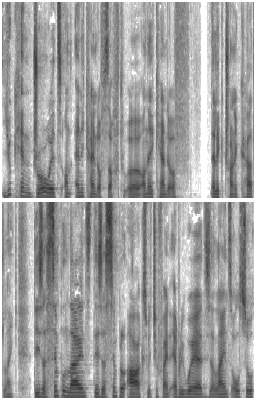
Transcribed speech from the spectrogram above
you can draw it on any kind of software, uh, on any kind of electronic card. Like these are simple lines, these are simple arcs, which you find everywhere. These are lines also.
